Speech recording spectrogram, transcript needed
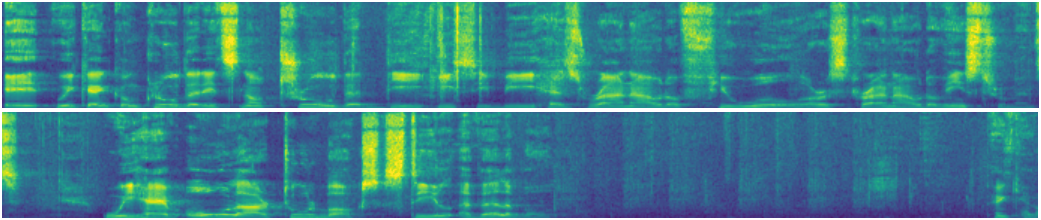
it, we can conclude that it's not true that the ECB has run out of fuel or has run out of instruments. We have all our toolbox still available. Thank you.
